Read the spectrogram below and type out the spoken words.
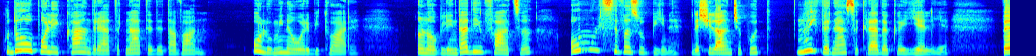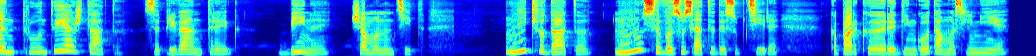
cu două policandre atârnate de tavan, o lumină orbitoare – în oglinda din față, omul se văzu bine, deși la început nu-i venea să creadă că el e. Pentru întâiași dată se privea întreg, bine și amănunțit. Niciodată nu se văzuse atât de subțire, că parcă redingota măslinie,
